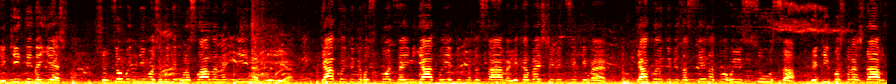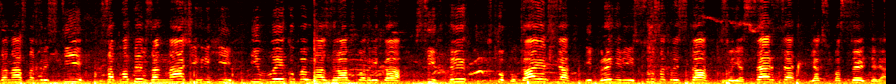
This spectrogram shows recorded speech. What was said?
який ти даєш нам, що в цьому дні може бути прославлене ім'я Твоє. Дякую тобі, Господь, за ім'я Твоє під небесами, яке вище від всіх імен. Дякую тобі за Сина Твого Ісуса, який постраждав за нас на Христі, заплатив за наші гріхи і викупив нас з рабства гріха всіх тих, хто покаявся і прийняв Ісуса Христа в своє серце як Спасителя.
